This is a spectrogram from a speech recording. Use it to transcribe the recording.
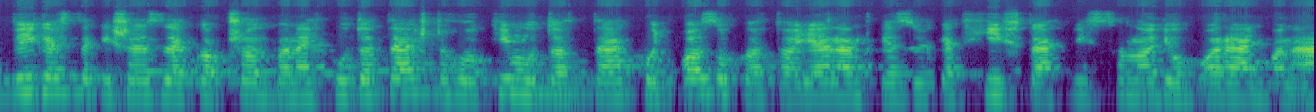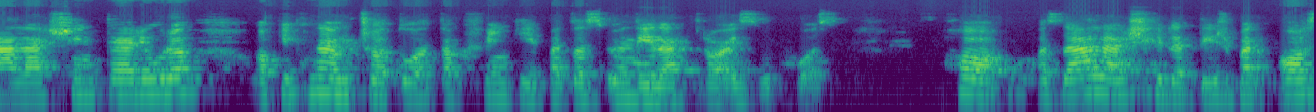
végeztek is ezzel kapcsolatban egy kutatást, ahol kimutatták, hogy azokat a jelentkezőket hívták vissza nagyobb arányban állásinterjúra, akik nem csatoltak fényképet az önéletrajzukhoz. Ha az álláshirdetésben az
